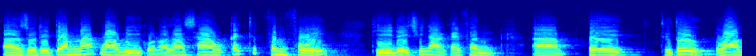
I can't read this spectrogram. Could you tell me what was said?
À, rồi thì tem mác bao bì của nó ra sao? Cách thức phân phối. Thì đấy chính là cái phần à, P thứ tư đúng không?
